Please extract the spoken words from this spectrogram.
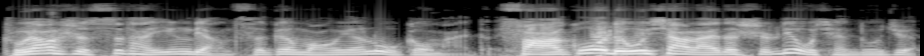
主要是斯坦因两次跟王元禄购买的。法国留下来的是六千多卷，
